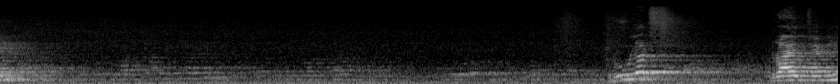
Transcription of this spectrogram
में rulers royal family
